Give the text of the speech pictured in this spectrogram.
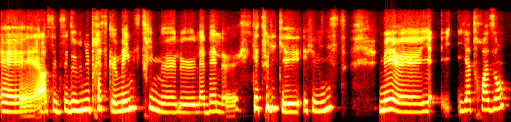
alors c'est devenu presque mainstream le label catholique et, féministe, mais il y, a trois ans,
